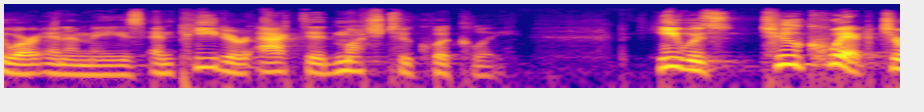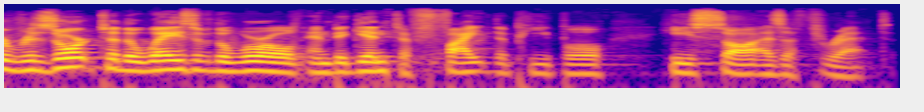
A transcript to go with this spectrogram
to our enemies, and Peter acted much too quickly. He was too quick to resort to the ways of the world and begin to fight the people he saw as a threat.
